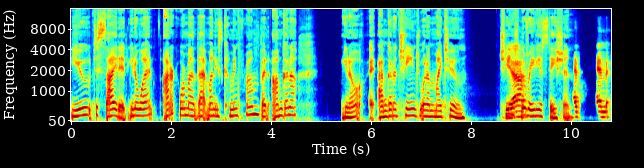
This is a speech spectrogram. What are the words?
you decided, you know what? I don't know where my, that money's coming from, but I'm going to, you know, I, I'm going to change what I'm my tune, change Yeah. the radio station. And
